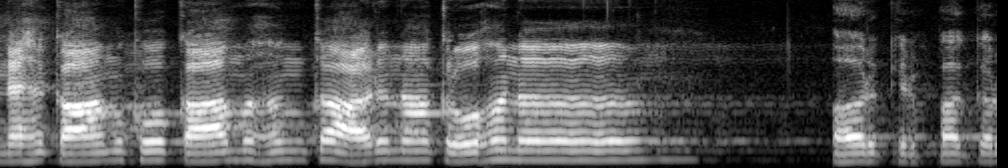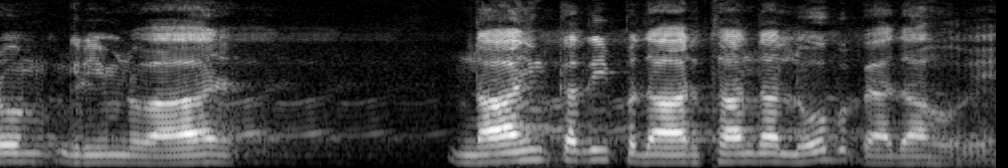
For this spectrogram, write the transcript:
ਨਹਿ ਕਾਮ ਕੋ ਕਾਮ ਹੰਕਾਰ ਨਾ ਕ੍ਰੋਹਨ। ਔਰ ਕਿਰਪਾ ਕਰੋ ਗਰੀਬ ਨਵਾਜ ਨਾ ਹੀ ਕਦੀ ਪਦਾਰਥਾਂ ਦਾ ਲੋਭ ਪੈਦਾ ਹੋਵੇ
